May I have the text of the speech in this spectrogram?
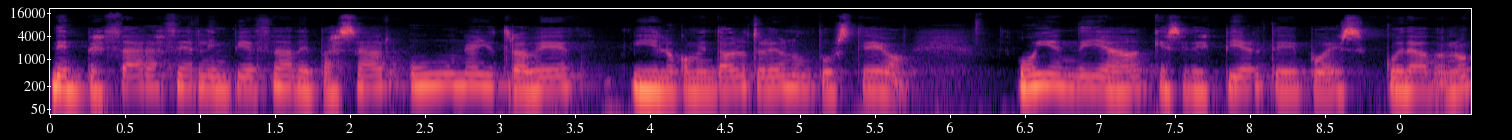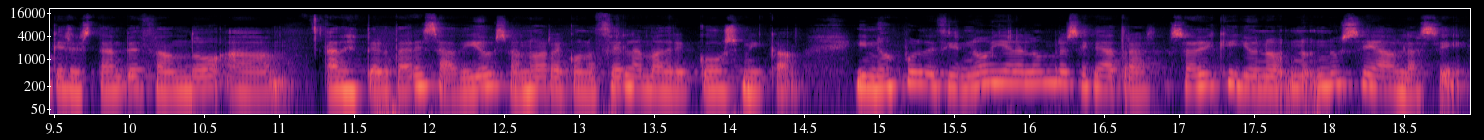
de empezar a hacer limpieza, de pasar una y otra vez, y lo comentaba el otro día en un posteo, hoy en día que se despierte, pues cuidado, ¿no? Que se está empezando a, despertar esa diosa, ¿no? A reconocer la madre cósmica. Y no por decir, no, y ahora el hombre se queda atrás. Sabes que yo no, no, no se habla así.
